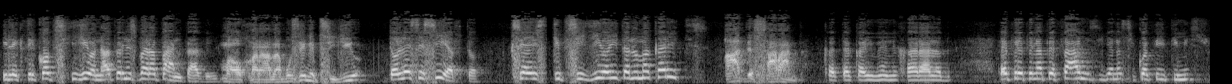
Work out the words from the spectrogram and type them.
Ηλεκτρικό ψυγείο να παίρνεις παραπάνω τα δίνει. Μα ο χαράλαμπος δεν είναι ψυγείο. Το λες εσύ αυτό. Ξέρεις τι ψυγείο ήταν ο Μακαρίτης; Άντε 40. Κατά καημένη χαράλαμπε. Έπρεπε να πεθάνεις για να σηκωθεί η τιμή σου.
